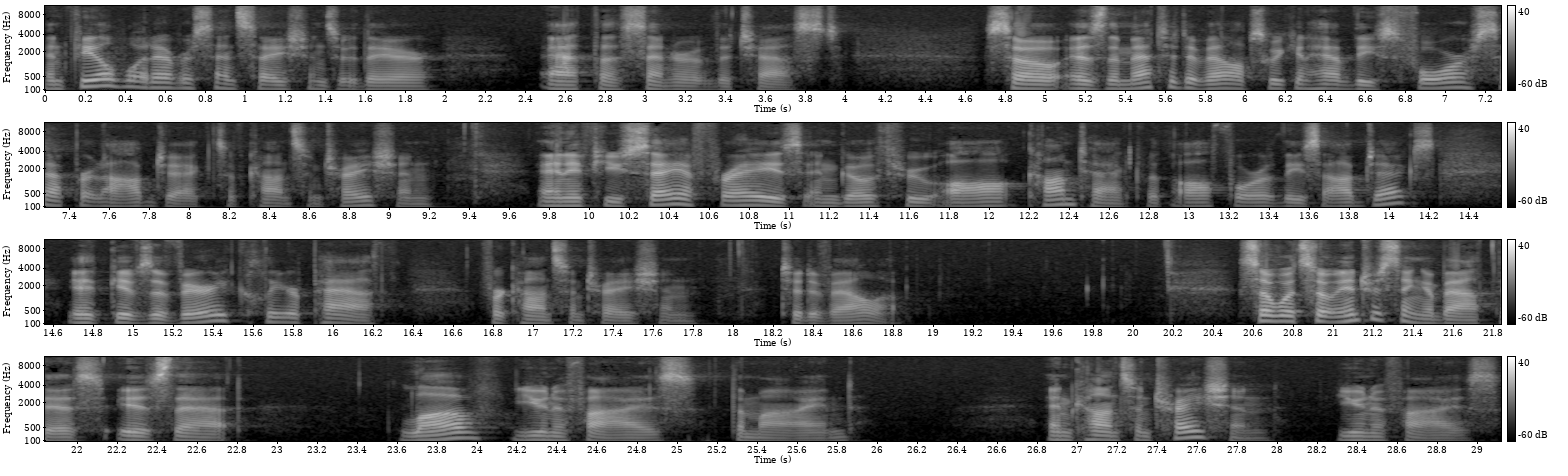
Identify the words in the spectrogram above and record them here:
and feel whatever sensations are there at the center of the chest. So as the metta develops, we can have these four separate objects of concentration. And if you say a phrase and go through all contact with all four of these objects, it gives a very clear path for concentration to develop. So, what's so interesting about this is that love unifies the mind, and concentration unifies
